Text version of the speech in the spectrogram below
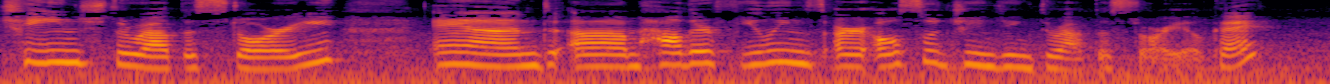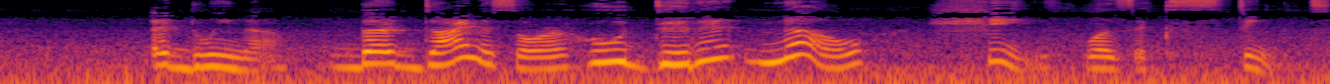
change throughout the story and um, how their feelings are also changing throughout the story, okay? Edwina, the dinosaur who didn't know she was extinct.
